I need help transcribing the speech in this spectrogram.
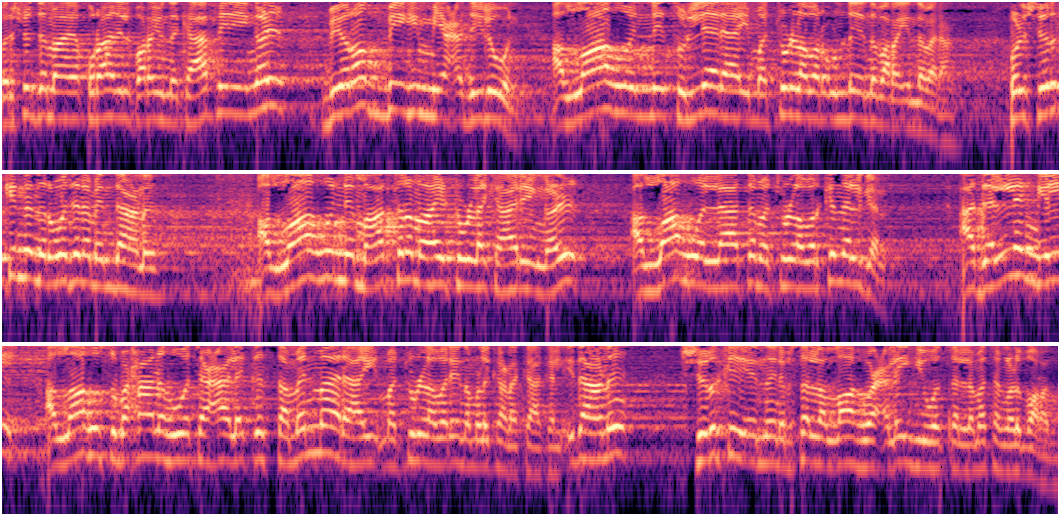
പരിശുദ്ധമായ ഖുറാനിൽ പറയുന്ന കാഫിരിങ്ങൾ അള്ളാഹുവിന് തുല്യരായി മറ്റുള്ളവർ ഉണ്ട് എന്ന് പറയുന്നവരാണ്. അപ്പോൾ ഷിർക്കിന്റെ നിർവചനം എന്താണ്? അള്ളാഹുവിന് മാത്രമായിട്ടുള്ള കാര്യങ്ങൾ അള്ളാഹു അല്ലാത്ത മറ്റുള്ളവർക്ക് നൽകൽ. അതല്ലെങ്കിൽ അള്ളാഹു സുബാനഹുവ ചാലക്ക് സമന്മാരായി മറ്റുള്ളവരെ നമ്മൾ കണക്കാക്കൽ. ഇതാണ് ഷിർക്ക് എന്ന് നബ്സല്ലാഹു അലൈഹി വസല്ലമ തങ്ങൾ പറഞ്ഞു.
